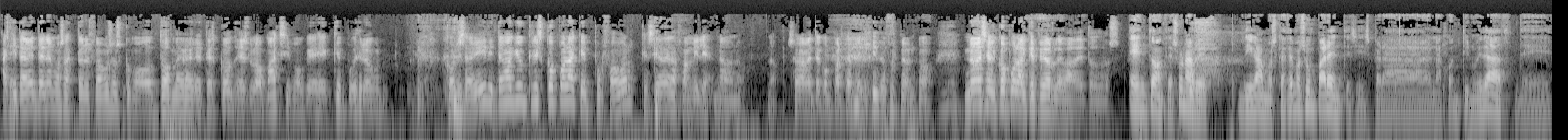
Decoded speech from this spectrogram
Aquí Sí. también tenemos actores famosos como Tom Everett Scott, es lo máximo que, que pudieron conseguir. Y tengo aquí un Chris Coppola que, por favor, que sea de la familia. No, no. No. Solamente comparte apellido, pero no. No es el Coppola al que peor le va de todos. Entonces, una vez, digamos que hacemos un paréntesis para la continuidad de.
